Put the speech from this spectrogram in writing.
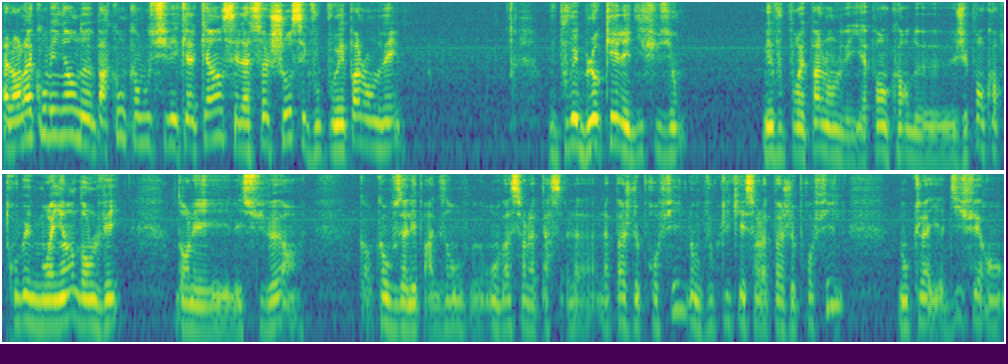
Alors l'inconvénient, par contre, quand vous suivez quelqu'un, c'est la seule chose, c'est que vous ne pouvez pas l'enlever. Vous pouvez bloquer les diffusions, mais vous ne pourrez pas l'enlever. Il n'y a pas encore de, j'ai pas encore trouvé de moyen d'enlever dans les, suiveurs. Quand, vous allez, par exemple, on va sur la, la, page de profil, donc vous cliquez sur la page de profil. Donc là, il y a différents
